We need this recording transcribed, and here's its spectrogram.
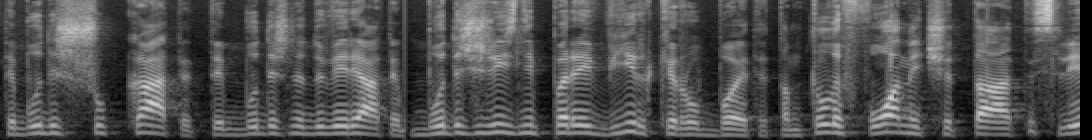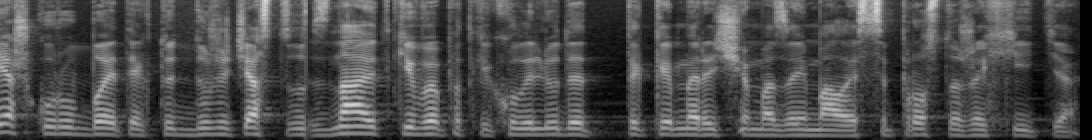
Ти будеш шукати, ти будеш не довіряти, будеш різні перевірки робити, там телефони читати, слежку робити. Як тут дуже часто знають такі випадки, коли люди такими речима займалися, це просто жахіття.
